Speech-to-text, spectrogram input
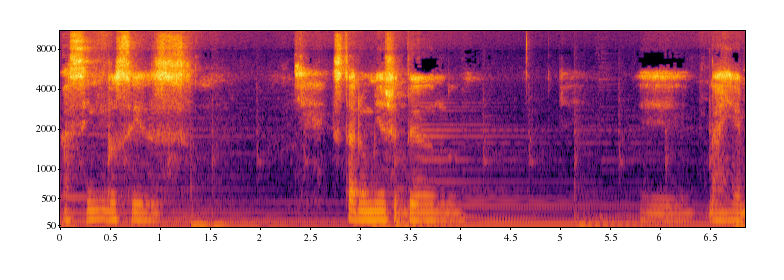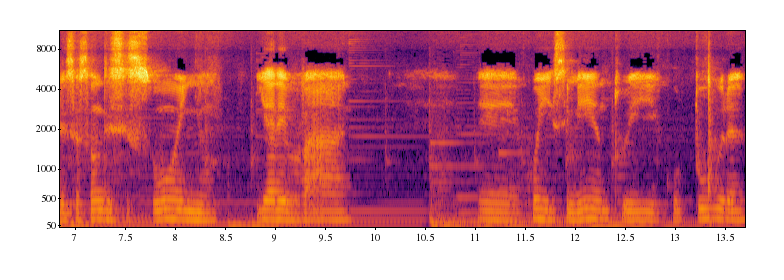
Assim vocês estarão me ajudando é, na realização desse sonho e a levar é, conhecimento e cultura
